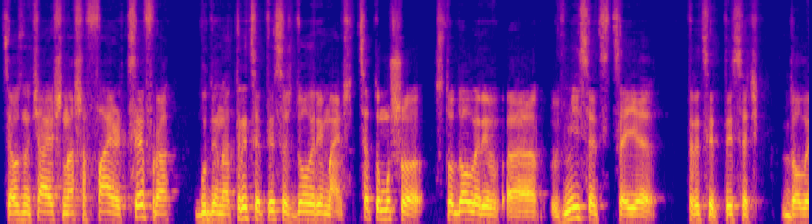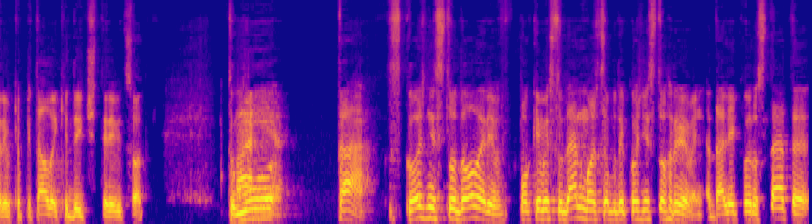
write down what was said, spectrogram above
це означає, що наша fire цифра буде на 30 тисяч доларів менше. Це тому, що 100 доларів е, в місяць це є 30 тисяч доларів капіталу, які дають 4%. Тому. Так, з кожні 100 доларів, поки ви студент, може це буде кожні 100 гривень. А далі, як ви ростете,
